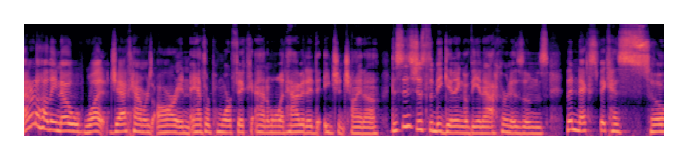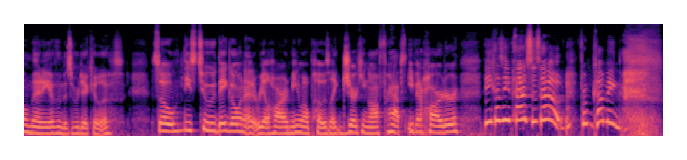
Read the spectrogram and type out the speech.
I don't know how they know what jackhammers are in anthropomorphic animal inhabited ancient China. This is just the beginning of the anachronisms. The next fic has so many of them, it's ridiculous. So these two, they go going at it real hard. Meanwhile, Po's like jerking off, perhaps even harder, because he passes out from coming.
